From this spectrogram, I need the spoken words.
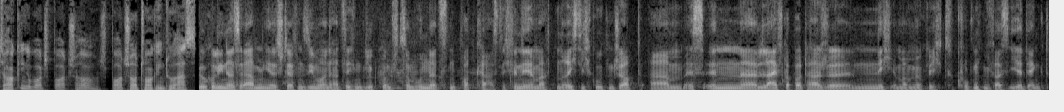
Talking about Sportschau, Sportschau talking to us. Colinas Erben, hier ist Steffen Simon. Herzlichen Glückwunsch zum 100. Podcast. Ich finde, ihr macht einen richtig guten Job. Ähm, ist in äh, Live-Reportage nicht immer möglich zu gucken, was ihr denkt.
